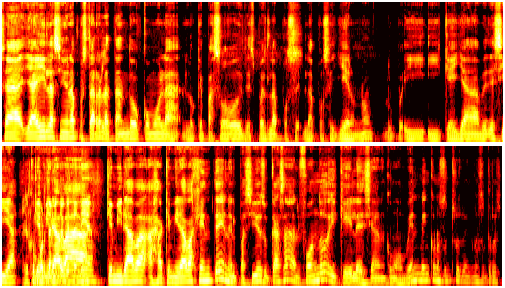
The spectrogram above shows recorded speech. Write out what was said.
sea, ya ahí la señora pues está relatando cómo la, lo que pasó y después la, pose- la poseyeron, ¿no? Y, y que ella decía El comportamiento que miraba, tenía. que miraba, ajá, que miraba gente en el pasillo de su casa al fondo y que le decían como, ven, ven con nosotros, ven con nosotros.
